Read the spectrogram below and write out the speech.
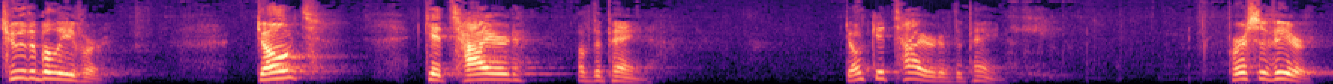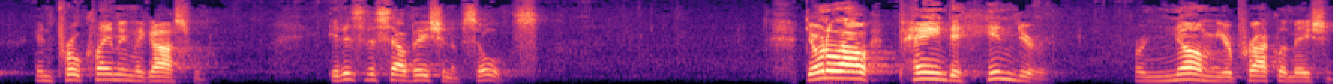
to the believer, don't get tired of the pain. Don't get tired of the pain. Persevere in proclaiming the gospel. It is the salvation of souls. Don't allow pain to hinder or numb your proclamation.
